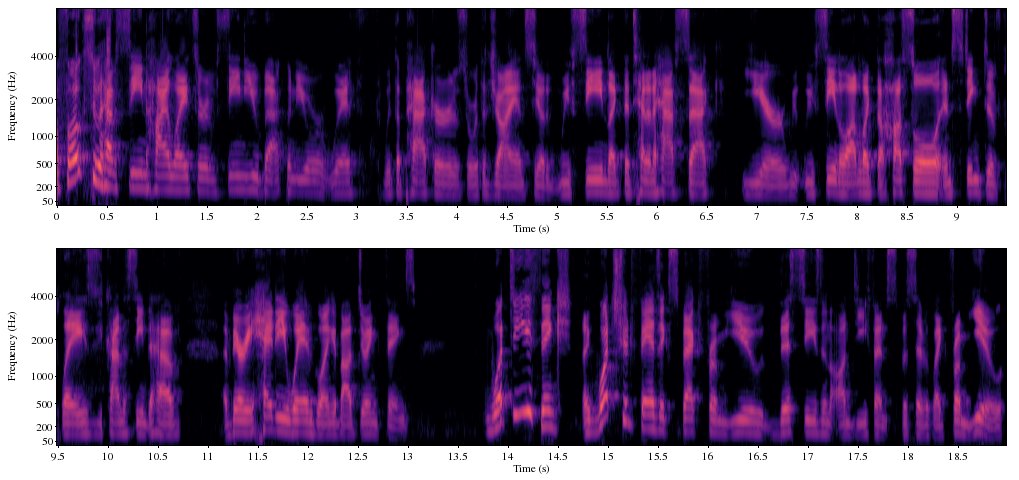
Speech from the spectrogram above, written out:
folks who have seen highlights or have seen you back when you were with with the Packers or with the Giants, you know, we've seen like the 10 and a half sack year. We, have seen a lot of like the hustle, instinctive plays. You kind of seem to have a very heady way of going about doing things. What do you think? Like, what should fans expect from you this season on defense, specifically, like from you?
